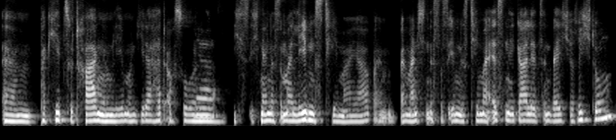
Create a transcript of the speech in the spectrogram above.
ähm, Paket zu tragen im Leben und jeder hat auch so ein, ja. ich, ich nenne das immer Lebensthema, ja. Bei, bei manchen ist das eben das Thema Essen, egal jetzt in welche Richtung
